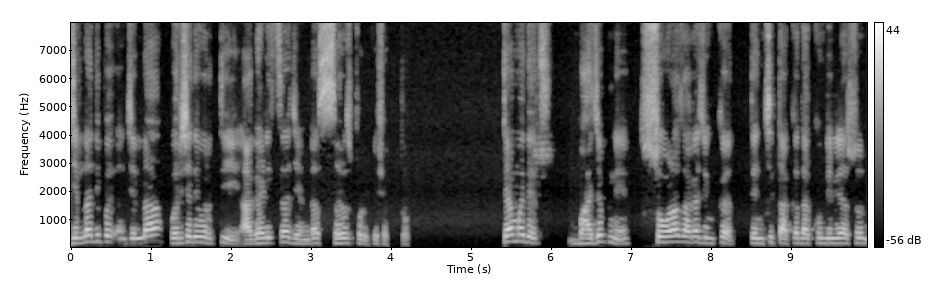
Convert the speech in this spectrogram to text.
जिल्हाधिप जिल्हा परिषदेवरती आघाडीचा झेंडा सहज फडकू शकतो. त्यामध्येच भाजपने सोळा जागा जिंकत त्यांची ताकद दाखवून दिली असून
